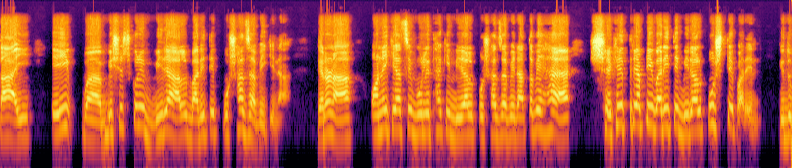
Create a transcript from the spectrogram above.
তাই এই বিশেষ করে বিড়াল বাড়িতে পোষা যাবে কিনা? কেননা অনেকে আছে বলে থাকে বিড়াল পোষা যাবে না। তবে হ্যাঁ সেক্ষেত্রে আপনি বাড়িতে বিড়াল পুষতে পারেন। কিন্তু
